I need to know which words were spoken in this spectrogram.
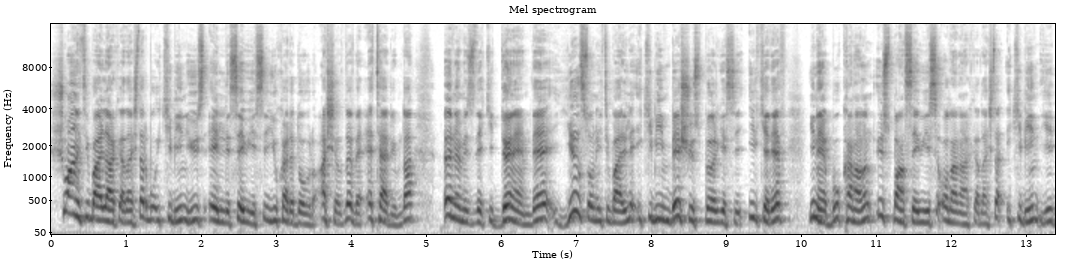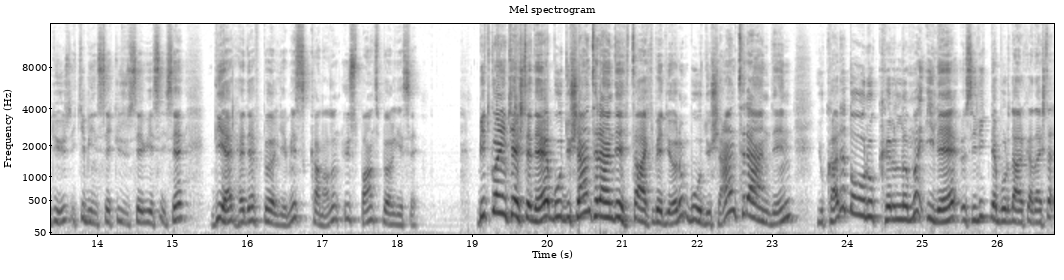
Şu an itibariyle arkadaşlar bu 2150 seviyesi yukarı doğru aşıldı ve Ethereum'da önümüzdeki dönemde yıl sonu itibariyle 2500 bölgesi ilk hedef. Yine bu kanalın üst band seviyesi olan arkadaşlar 2700-2800 seviyesi ise diğer hedef bölgemiz kanalın üst band bölgesi. Bitcoin Cash'te de bu düşen trendi takip ediyorum. Bu düşen trendin yukarı doğru kırılımı ile özellikle burada arkadaşlar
